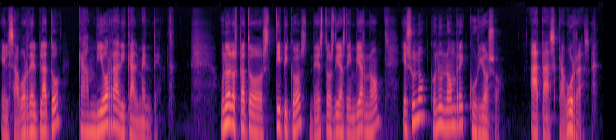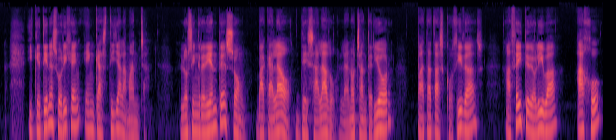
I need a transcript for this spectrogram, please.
el sabor del plato cambió radicalmente. Uno de los platos típicos de estos días de invierno es uno con un nombre curioso, atascaburras, y que tiene su origen en Castilla-La Mancha. Los ingredientes son bacalao desalado la noche anterior, patatas cocidas, aceite de oliva, ajo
